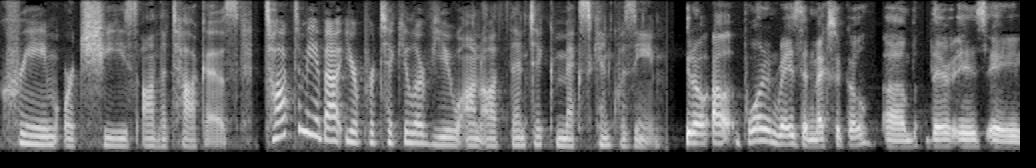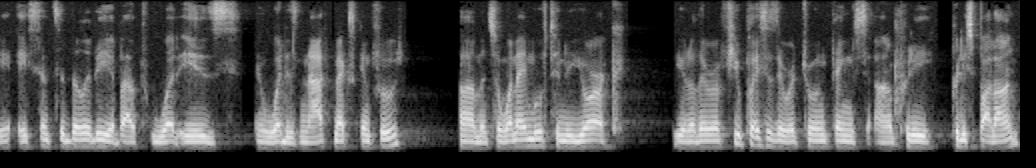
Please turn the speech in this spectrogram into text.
cream, or cheese on the tacos. Talk to me about your particular view on authentic Mexican cuisine. You know, uh, born and raised in Mexico, um, there is a, a sensibility about what is and what is not Mexican food. Um, and so when I moved to New York, you know, there were a few places that were doing things uh, pretty pretty spot on,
